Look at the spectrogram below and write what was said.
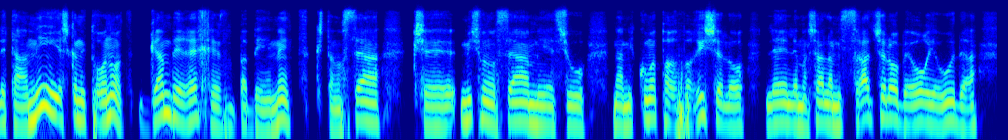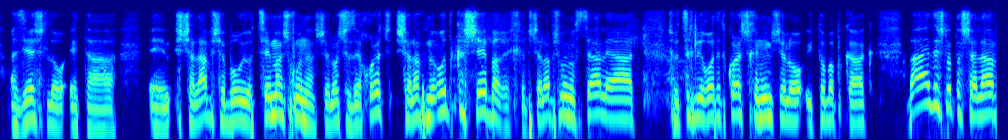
לטעמי יש כאן יתרונות, גם ברכב, באמת, כשאתה נוסע, כשמישהו נוסע מאיזשהו, מהמיקום הפרברי שלו, ל, למשל למשרד שלו באור יהודה, אז יש לו את השלב שבו הוא יוצא מהשכונה שלו, שזה יכול להיות שלב מאוד קשה ברכב, שלב שהוא נוסע לאט, שהוא צריך לראות את כל השכנים שלו איתו בפקק, ואז יש לו את השלב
